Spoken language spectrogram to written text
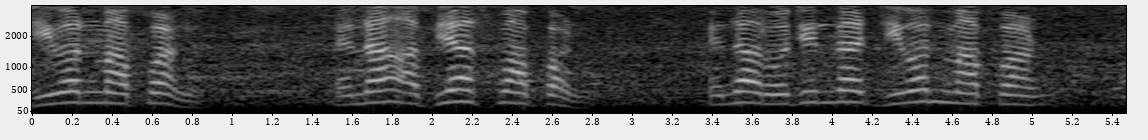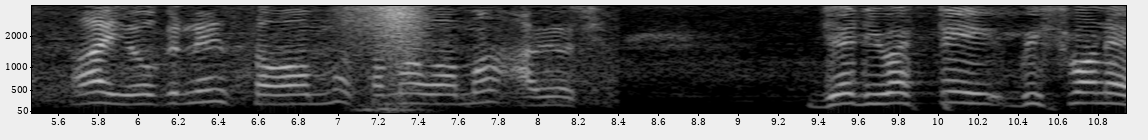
જીવનમાં પણ, એના અભ્યાસમાં પણ, એના રોજિંદા જીવનમાં પણ આ યોગને સમાવવામાં આવ્યો છે. જે દિવસથી વિશ્વને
